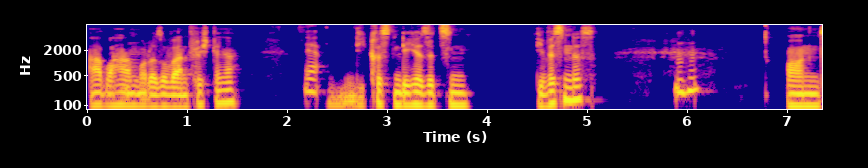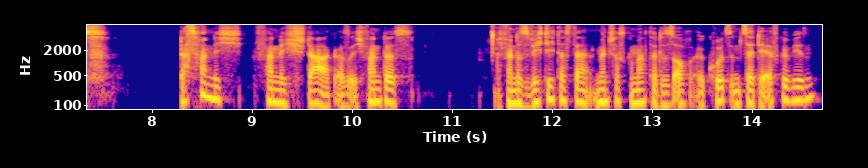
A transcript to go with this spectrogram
Abraham mhm. oder so waren Flüchtlinge. Ja. Die Christen, die hier sitzen, die wissen das. Mhm. Und das fand ich, fand ich stark. Also ich fand das, ich fand das wichtig, dass der Mensch das gemacht hat. Das ist auch äh, kurz im ZDF gewesen.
